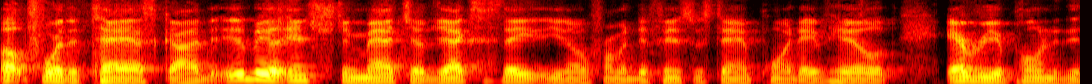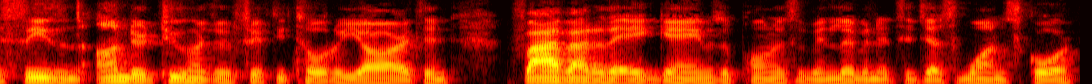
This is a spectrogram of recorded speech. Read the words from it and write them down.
up for the task. God, it'll be an interesting matchup. Jackson State, you know, from a defensive standpoint, they've held every opponent this season under 250 total yards, and Five out of the eight games, opponents have been limited to just one score.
